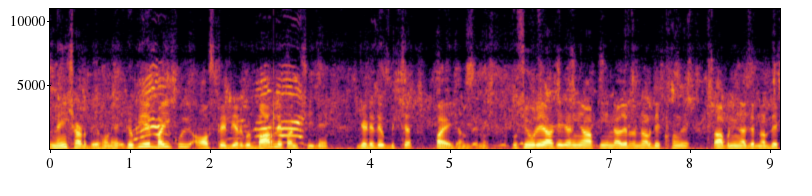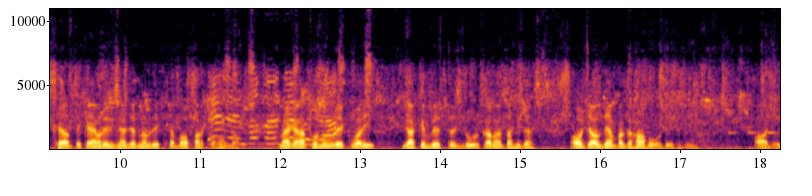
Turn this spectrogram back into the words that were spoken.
ਨਹੀਂ ਛੱਡਦੇ ਹੋਣੇ, ਕਿਉਂਕਿ ਇਹ ਬਾਈ ਕੋਈ ਆਸਟ੍ਰੇਲੀਆ ਦੇ ਕੋਈ ਬਾਹਰਲੇ ਪੰਛੀ ਨੇ ਜਿਹੜੇ ਦੇ ਵਿੱਚ ਪਾਏ ਜਾਂਦੇ ਨੇ। ਤੁਸੀਂ ਉਰੇ ਆ ਕੇ ਜਾਣੀ ਆਪਣੀ ਨਜ਼ਰ ਨਾਲ ਦੇਖੋਗੇ, ਤਾਂ ਆਪਣੀ ਨਜ਼ਰ ਨਾਲ ਦੇਖਿਆ ਤੇ ਕੈਮਰੇ ਦੀ ਨਜ਼ਰ ਨਾਲ ਦੇਖਿਆ ਬਹੁਤ ਫ਼ਰਕ ਹੁੰਦਾ। ਮੈਂ ਕਹਿੰਦਾ ਤੁਹਾਨੂੰ ਉਰੇ ਇੱਕ ਵਾਰੀ ਜਾ ਕੇ ਵਿਜ਼ਿਟ ਜ਼ਰੂਰ ਕਰਨਾ ਚਾਹੀਦਾ ਆਓ ਚੱਲਦੇ ਹਾਂ ਆਪਾਂ ਗਾਹਾਂ ਹੋਰ ਦੇਖਦੇ ਹਾਂ। ਆ ਜਾਓ ਜੀ।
